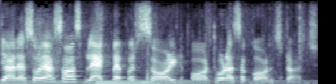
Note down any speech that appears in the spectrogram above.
जा रहा है soya sauce black pepper salt और थोड़ा सा कॉर्न स्टार्च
